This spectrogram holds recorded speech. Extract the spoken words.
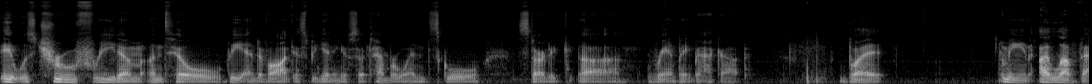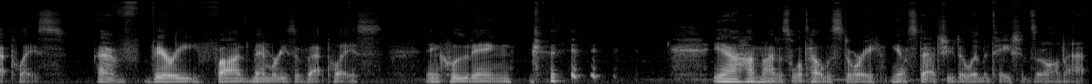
it was true freedom until the end of August, beginning of September, when school started uh, ramping back up. But I mean, I love that place. Have very fond memories of that place, including. yeah, I might as well tell the story, you know, statute of limitations and all that.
